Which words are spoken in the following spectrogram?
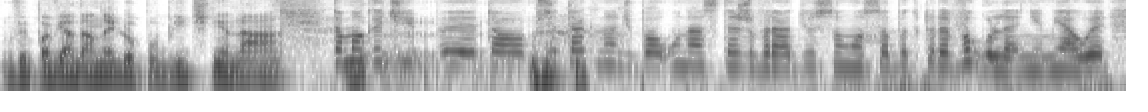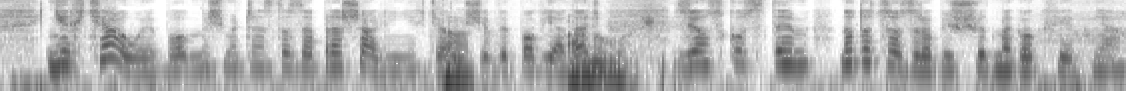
wypowiadanego publicznie na... To mogę ci y, to przytaknąć, bo u nas też w radiu są osoby, które w ogóle nie miały, nie chciały, bo myśmy często zapraszali, nie chciały Tak. się wypowiadać. A no właśnie. W związku z tym, no to co zrobisz 7 kwietnia?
